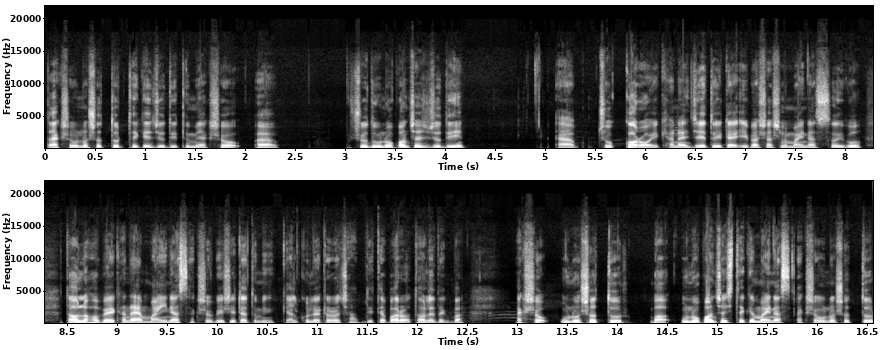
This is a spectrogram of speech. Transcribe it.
তো একশো উনসত্তর থেকে যদি তুমি একশো শুধু উনপঞ্চাশ যদি যোগ করো এখানে, যেহেতু এটা পাশে আসলে মাইনাস হইব, তাহলে হবে এখানে মাইনাস একশো বিশ, এটা তুমি ক্যালকুলেটরও চাপ দিতে পারো, তাহলে দেখবা একশো উনসত্তর বা উনপঞ্চাশ থেকে মাইনাস একশো উনসত্তর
